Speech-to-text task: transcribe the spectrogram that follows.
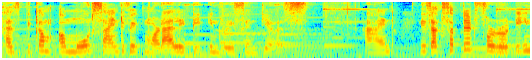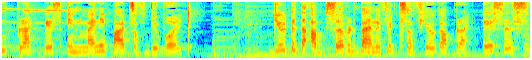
has become a more scientific modality in recent years and is accepted for routine practice in many parts of the world. Due to the observed benefits of yoga practices,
